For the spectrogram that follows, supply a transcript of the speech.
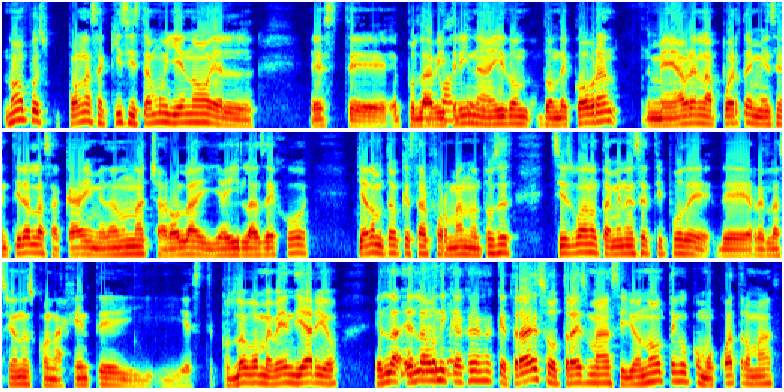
No, pues ponlas aquí, si está muy lleno el, este, pues la vitrina ahí donde cobran, me abren la puerta y me dicen tíralas acá y me dan una charola y ahí las dejo, ya no me tengo que estar formando. Entonces, sí es bueno también ese tipo de, de relaciones con la gente y, este, pues luego me ven diario. ¿Es la, ¿Es la única caja que traes o traes más? Y yo, no, tengo como cuatro más.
